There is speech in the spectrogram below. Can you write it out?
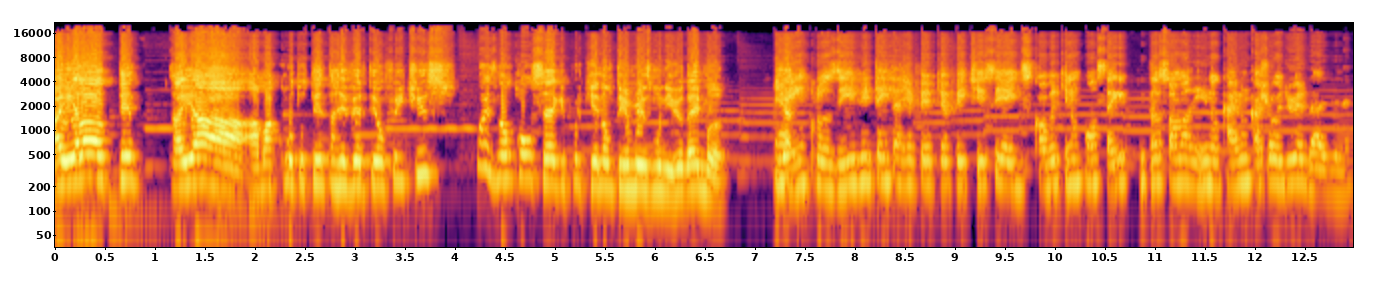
aí ela tenta. Aí a, a Makoto tenta reverter o feitiço, mas não consegue porque não tem o mesmo nível da irmã. E É, a- inclusive tenta reverter o feitiço e aí descobre que não consegue porque transforma Inukai num cachorro de verdade, né?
